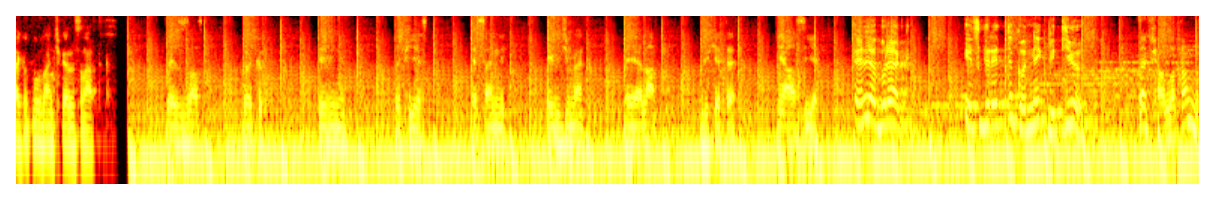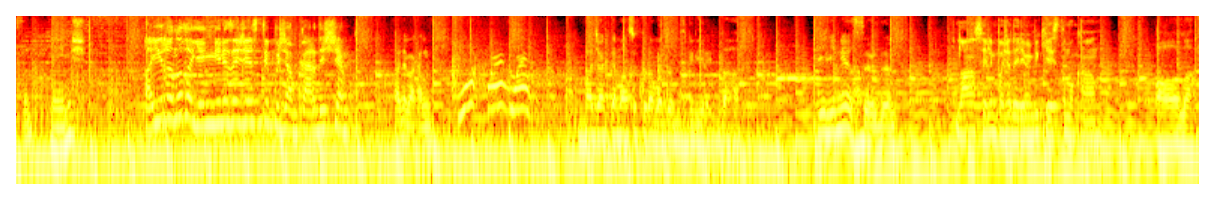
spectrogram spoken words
Aykut buradan çıkarırsın artık. Bezzaz, Rakıt, Devinin, PS, Esenlik, Evcimen, Eyalan, Rikete, Niyasiye. Hello bırak. It's great to connect with you. Sen şarlatan mısın? Neymiş? Ayır onu da yengenize jest yapacağım kardeşim. Hadi bakalım. Bacak teması kuramadığımız bir yayın daha. Dilini ısırdım. Lan Selim Paşa da elimi bir kestim Okan. Ağla.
